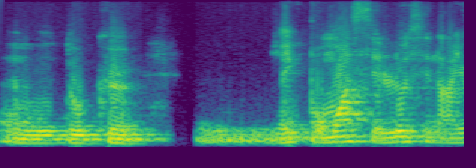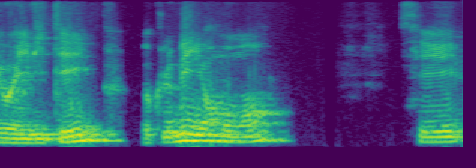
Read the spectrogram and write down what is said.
donc, pour moi, c'est le scénario à éviter. Donc, le meilleur moment, c'est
